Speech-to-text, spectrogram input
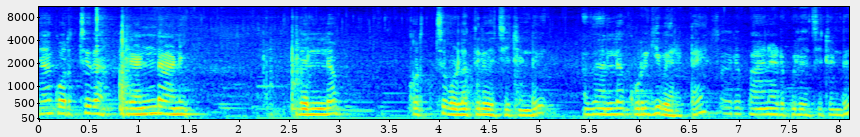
ഞാൻ കുറച്ച് ഇതാ രണ്ടാണി വെല്ലം കുറച്ച് വെള്ളത്തിൽ വെച്ചിട്ടുണ്ട്. അത് നല്ല കുറുകി വരട്ടെ. ഒരു പാൻ അടുപ്പിൽ വെച്ചിട്ടുണ്ട്.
